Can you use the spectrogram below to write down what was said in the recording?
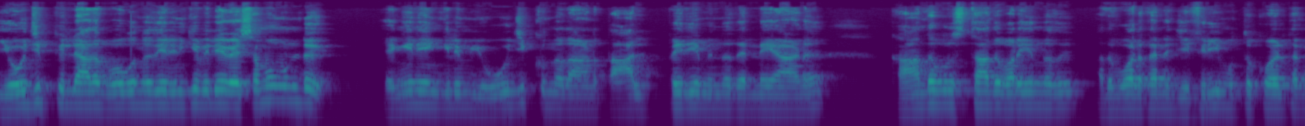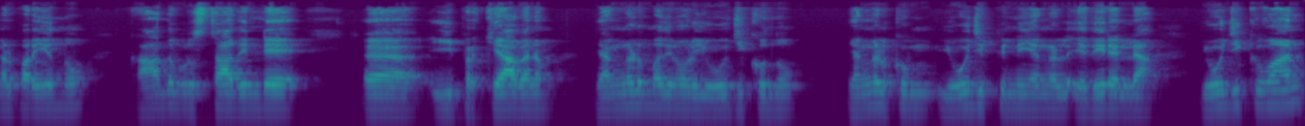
യോജിപ്പില്ലാതെ പോകുന്നതിൽ എനിക്ക് വലിയ വിഷമമുണ്ട്. എങ്ങനെയെങ്കിലും യോജിക്കുന്നതാണ് താല്പര്യം എന്ന് തന്നെയാണ് കാന്തപുർ ഉസ്താദ് പറയുന്നത്. അതുപോലെ തന്നെ ജിഫിരി മുത്തുക്കോയൽ തങ്ങൾ പറയുന്നു കാന്തപുർ ഉസ്താദിന്റെ ഈ പ്രഖ്യാപനം ഞങ്ങളും അതിനോട് യോജിക്കുന്നു. ഞങ്ങൾക്കും യോജിപ്പിന് ഞങ്ങൾ എതിരല്ല. യോജിക്കുവാൻ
